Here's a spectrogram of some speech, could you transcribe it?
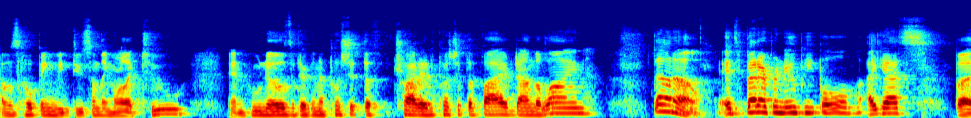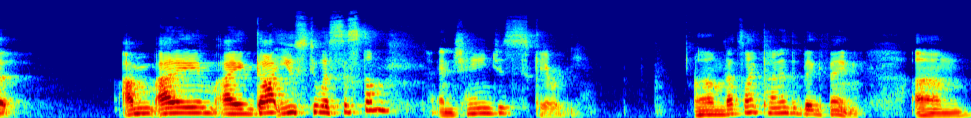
I was hoping we'd do something more like two, and who knows if they're going to push it to try to push it to five down the line. Don't know. It's better for new people, I guess, but I'm I I got used to a system, and change is scary. Um, that's like kind of the big thing. Um,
